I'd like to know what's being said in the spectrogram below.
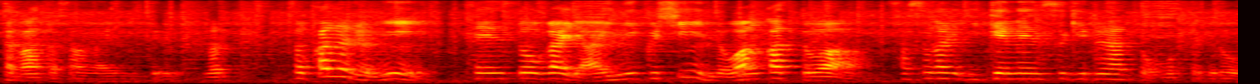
高畑さんが演じてる。その彼女に戦争帰り会いに行くシーンのワンカットはさすがにイケメンすぎるなと思ったけど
